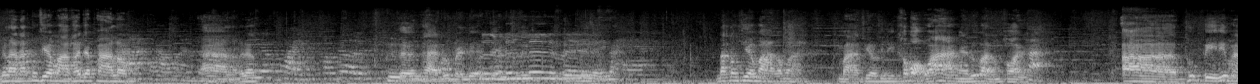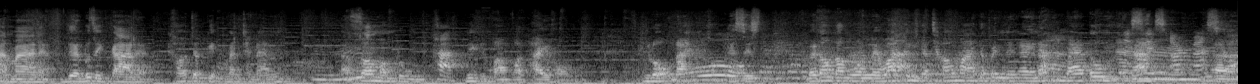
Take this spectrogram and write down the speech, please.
เวลานักท่องเที่ยวมาเขาจะพาเราอ่าเราก็จะเดินถ่ายรูปไปเรื่อยๆลื่นๆนะนักท่องเที่ยวมาก็มา มาเที่ยวที่นี่เขาบอกว่าไงรู้ป่ะน้องพลอยอ่าทุกปีที่ผ่านมาเนี่ยเดือนพฤศจิกาเนี่ยเขาจะปิดมันฉะนั้นอ่าซ่อมบำรุงนี่คือความปลอดภัยของ ยุโรปนะ This is ไม่ต้องกังวลเลยว่าขึ้นกระเช้ามาจะเป็นยังไงนะคุณแม่ตุ้มนะเอ่อ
